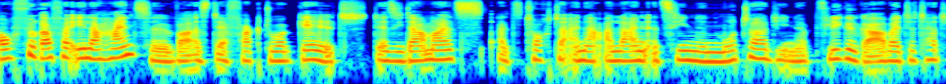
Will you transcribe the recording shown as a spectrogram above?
Auch für Raffaela Heinzel war es der Faktor Geld, der sie damals als Tochter einer alleinerziehenden Mutter, die in der Pflege gearbeitet hat,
